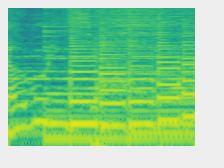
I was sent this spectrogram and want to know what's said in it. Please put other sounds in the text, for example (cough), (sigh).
alvorecer.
